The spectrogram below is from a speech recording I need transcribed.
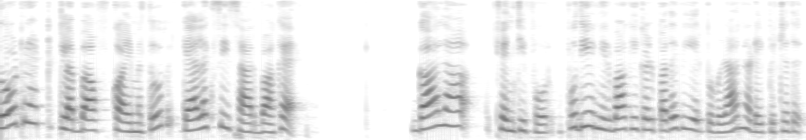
Rotaract club of Coimbatore galaxy சார்பாக காலா டுவெண்ட்டி ஃபோர் புதிய நிர்வாகிகள் பதவியேற்பு விழா நடைபெற்றது.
